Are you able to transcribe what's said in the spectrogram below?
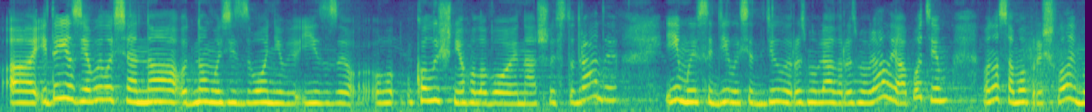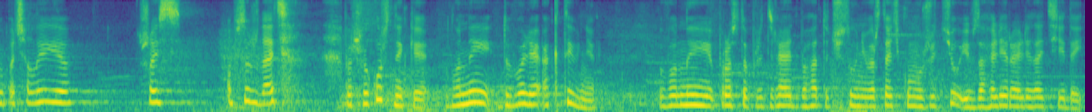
А, Ідея з'явилася на одному зі дзвонів із колишньою головою нашої студради, і ми сиділи, сиділи, розмовляли, розмовляли, а потім воно само прийшло, і ми почали щось обсуждати. Першокурсники вони доволі активні. Вони просто приділяють багато часу університетському життю і взагалі реалізації ідей.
